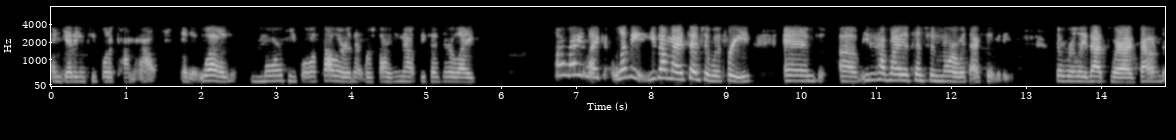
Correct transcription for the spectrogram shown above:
and getting people to come out. And it was more people of color that were signing up because they're like, all right, like, let me, you got my attention with free and uh, you have my attention more with activities. So really that's where I found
